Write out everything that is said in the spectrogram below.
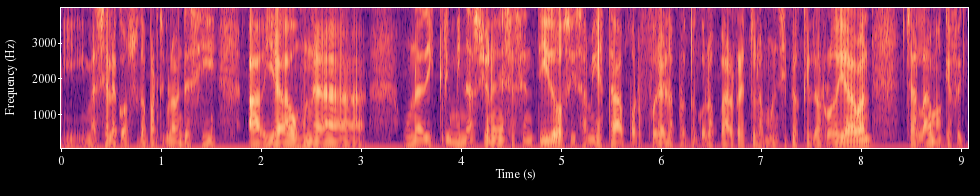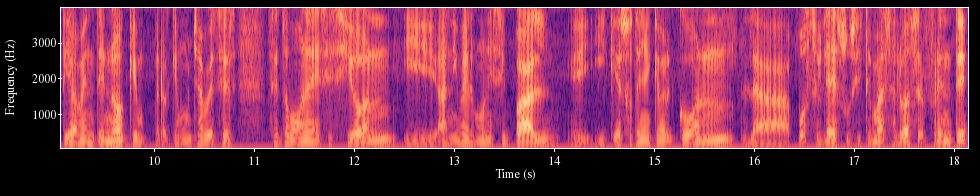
Y, me hacía la consulta particularmente si había una, una discriminación en ese sentido, o si Samí estaba por fuera de los protocolos para el resto de los municipios que lo rodeaban. Charlábamos que efectivamente no, que, pero que muchas veces se toma una decisión y a nivel municipal y, y que eso tenía que ver con la posibilidad de su sistema de salud hacer frente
